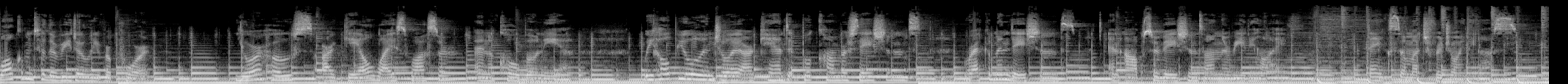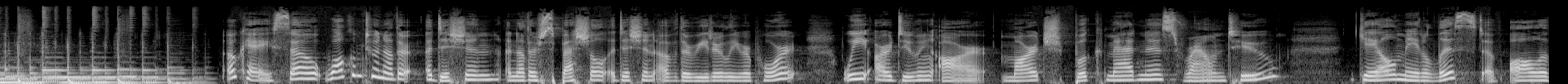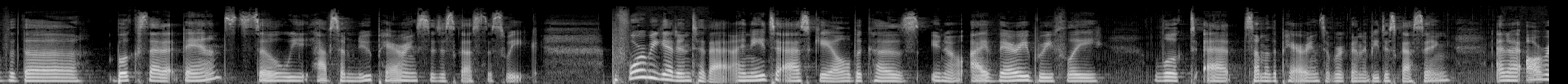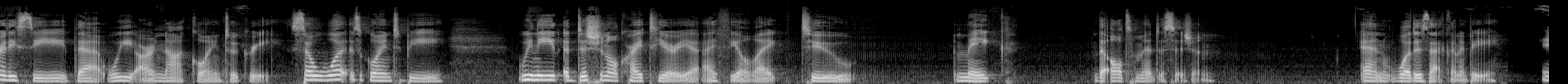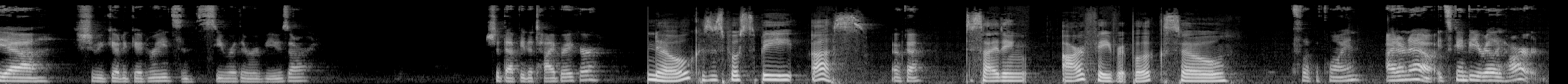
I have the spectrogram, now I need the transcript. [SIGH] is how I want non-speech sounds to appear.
Welcome to the Readerly Report. Your hosts are Gayle Weiswasser and Nicole Bonia. We hope you will enjoy our candid book conversations, recommendations, and observations on the reading life. Thanks so much for joining us. Okay, so welcome to another edition, another special edition of the Readerly Report. We are doing our March Book Madness Round 2. Gayle made a list of all of the books that advanced, so we have some new pairings to discuss this week. Before we get into that, I need to ask Gayle because, you know, I very briefly looked at some of the pairings that we're going to be discussing, and I already see that we are not going to agree. So, what is going to be? We need additional criteria, I feel like, to make the ultimate decision. And what is that going to be? Yeah. Should we go to Goodreads and see where the reviews are? Should that be the tiebreaker? No, because it's supposed to be us Okay. deciding our favorite book. So, Flip a coin. I don't know. It's going to be really hard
